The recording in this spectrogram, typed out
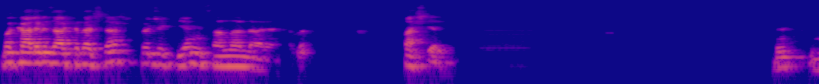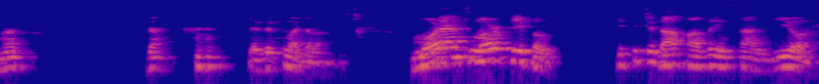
Makalemiz arkadaşlar, böcek yiyen insanlarla alakalı. Başlayalım. Evet, bunlar güzel. Lezzetli mi acaba? More and more people. Gittikçe daha fazla insan yiyor.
